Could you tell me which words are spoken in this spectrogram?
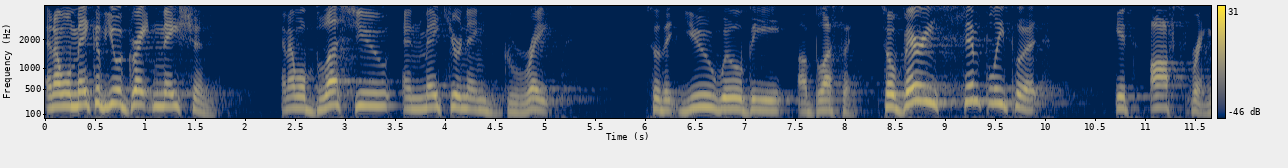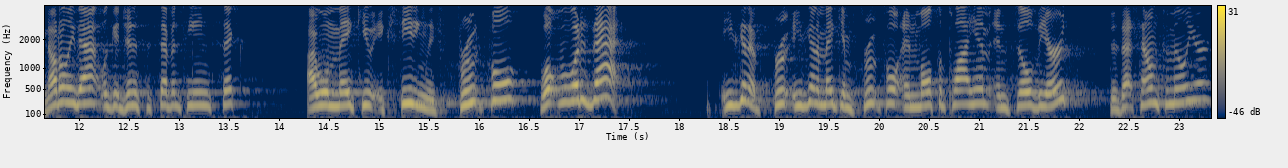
And I will make of you a great nation, and I will bless you and make your name great, so that you will be a blessing. So, very simply put, it's offspring. Not only that, look at Genesis 17, 6. I will make you exceedingly fruitful. What, what is that? He's going to he's to make him fruitful and multiply him and fill the earth. Does that sound familiar?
